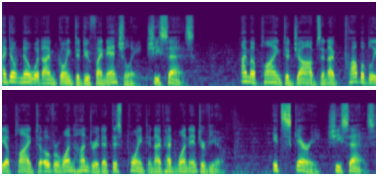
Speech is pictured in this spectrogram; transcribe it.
I don't know what I'm going to do financially, she says. I'm applying to jobs and I've probably applied to over 100 at this point and I've had one interview. It's scary, she says.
